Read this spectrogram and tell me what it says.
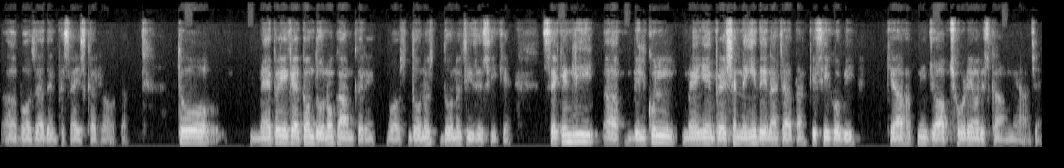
بہت زیادہ امفیسائز کر رہا ہوتا۔ تو میں تو یہ کہتا ہوں، دونوں کام کریں۔ دونوں دونوں چیزیں سیکھیں۔ سیکنڈلی بالکل میں یہ امپریشن نہیں دینا چاہتا کسی کو بھی کہ آپ اپنی جاب چھوڑیں اور اس کام میں آ جائیں۔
